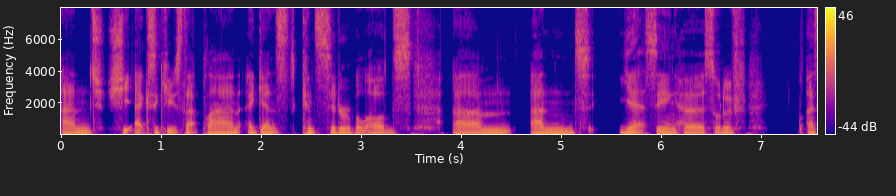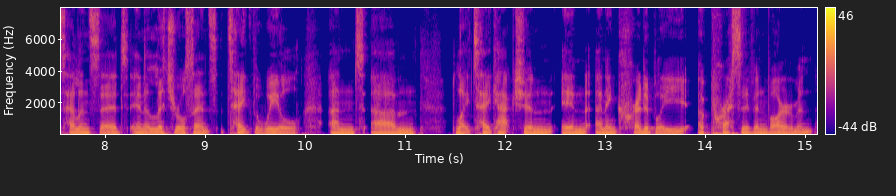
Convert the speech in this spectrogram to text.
and she executes that plan against considerable odds. Um, and yeah, seeing her sort of as Helen said, in a literal sense, take the wheel and um, like take action in an incredibly oppressive environment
